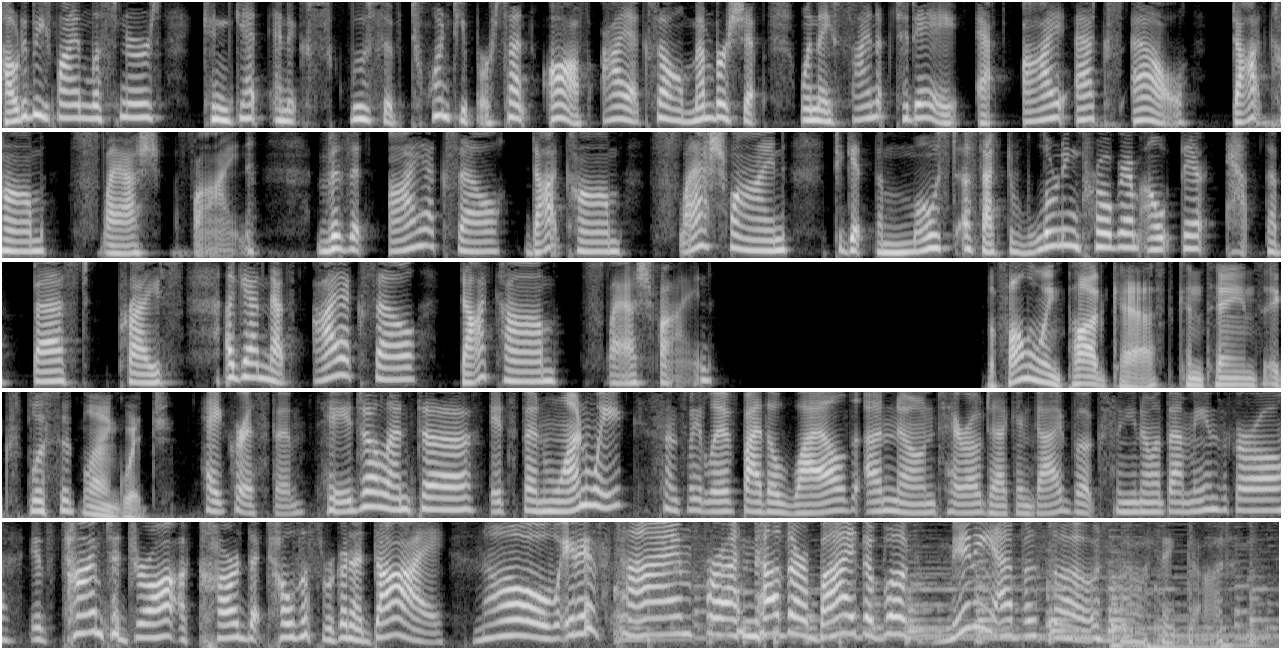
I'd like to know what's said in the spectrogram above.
how to Be Fine listeners can get an exclusive 20% off IXL membership when they sign up today at IXL.com slash fine. Visit IXL.com slash fine to get the most effective learning program out there at the best price. Again, that's IXL.com slash fine. The following podcast contains explicit language. Hey, Kristen. Hey, Jolenta. It's been one week since we lived by the wild, unknown tarot deck and guidebooks. And you know what that means, girl? It's time to draw a card that tells us we're going to die. No, it is time for another By the Book mini episode. Oh, thank God.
